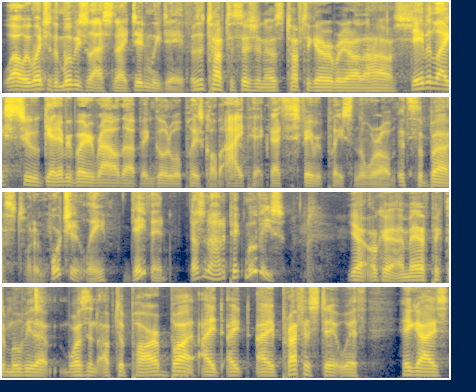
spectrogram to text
well, we went to the movies last night, didn't we, Dave? It was a tough decision. It was tough to get everybody out of the house. David likes to get everybody riled up and go to a place called iPic. That's his favorite place in the world. It's the best. But unfortunately, David doesn't know how to pick movies. Yeah, okay. I may have picked a movie that wasn't up to par, but I I, I prefaced it with, "Hey guys,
